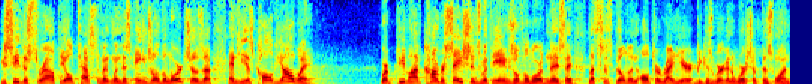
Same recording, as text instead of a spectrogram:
You see this throughout the Old Testament when this angel of the Lord shows up and he is called Yahweh. Where people have conversations with the angel of the Lord and they say, let's just build an altar right here because we're going to worship this one.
